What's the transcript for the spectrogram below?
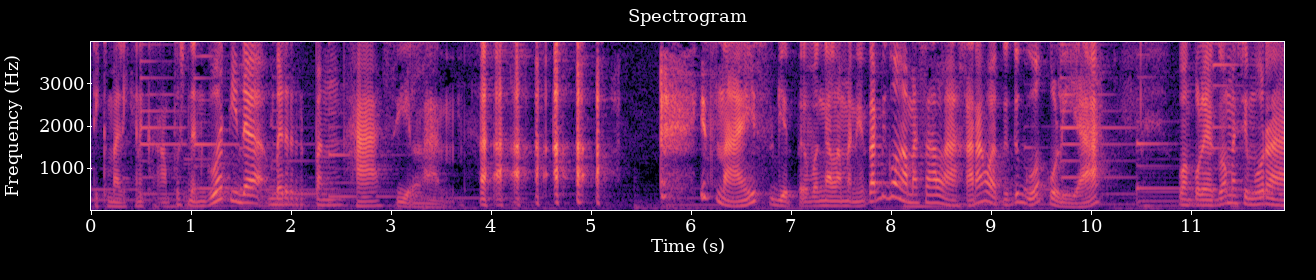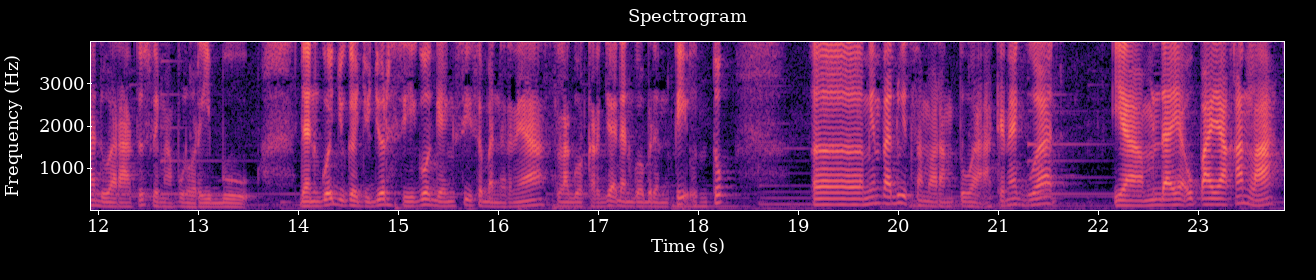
dikembalikan ke kampus. Dan gue tidak berpenghasilan. It's nice gitu pengalaman ini tapi gue nggak masalah karena waktu itu gue kuliah. Uang kuliah gue masih murah 250 ribu. Dan gue juga jujur sih gue gengsi sebenarnya setelah gue kerja dan gue berhenti untuk uh, minta duit sama orang tua. Akhirnya gue ya mendaya upayakan lah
